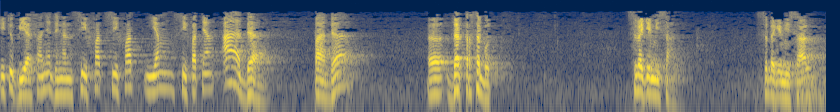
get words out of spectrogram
itu biasanya dengan sifat-sifat yang sifatnya ada pada e, zat tersebut. Sebagai misal, sebagai misal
